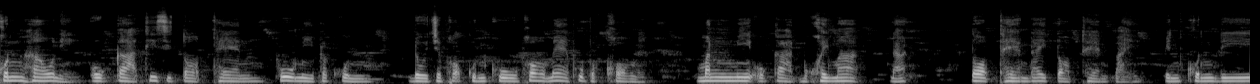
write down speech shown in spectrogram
คนเฮานี่ โอกาสที่สิตอบแทนผู้มีพระคุณ โดยเฉพาะคุณครูพ่อแม่ผู้ปกครองเนี่ยมันมีโอกาสบ่ค่อยมากนะ ตอบแทนได้ตอบแทนไป เป็นคนดี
